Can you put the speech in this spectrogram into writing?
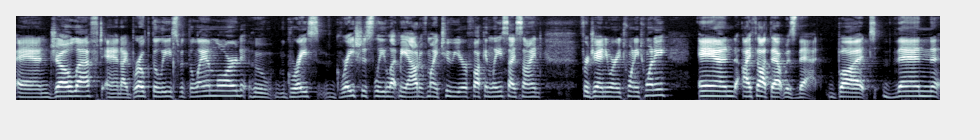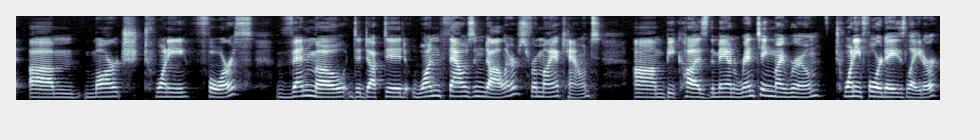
and Joe left, and I broke the lease with the landlord, who grace graciously let me out of my two year fucking lease I signed for January 2020. And I thought that was that. But then um, March 24th, Venmo deducted $1,000 from my account um, because the man renting my room 24 days later,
